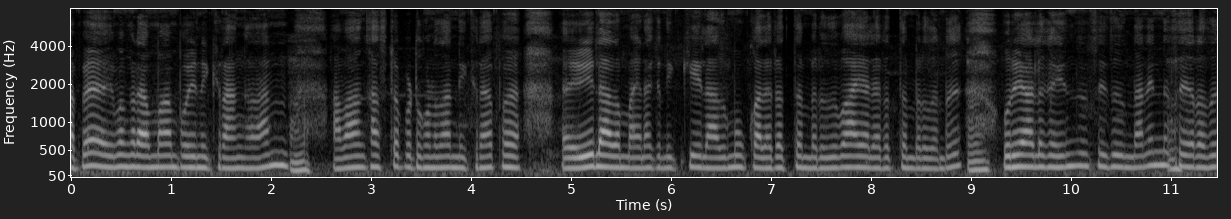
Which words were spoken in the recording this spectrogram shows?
அப்போ இவங்களோட அம்மா போய் நிற்கிறாங்க தான் அவன் கஷ்டப்பட்டு கொண்டு தான் நிற்கிறா இப்போ இயலாதம்மா எனக்கு நிற்க இயலாது மூக்கால் ரத்தம் பெறுது வாயால் ரத்தம் பெறுதுண்டு ஒரே ஆளுக இன்னும் இது இருந்தாலும் என்ன செய்கிறது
